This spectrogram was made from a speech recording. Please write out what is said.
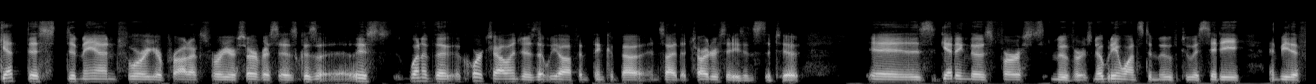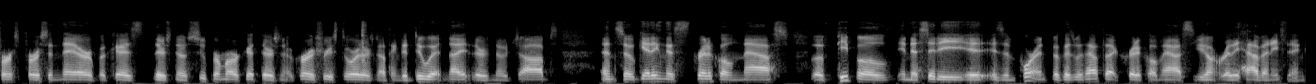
get this demand for your products, for your services? Because at uh, least one of the core challenges that we often think about inside the Charter Cities Institute is getting those first movers. Nobody wants to move to a city and be the first person there because there's no supermarket, there's no grocery store, there's nothing to do at night, there's no jobs. And so getting this critical mass of people in a city is, important because without that critical mass, you don't really have anything.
